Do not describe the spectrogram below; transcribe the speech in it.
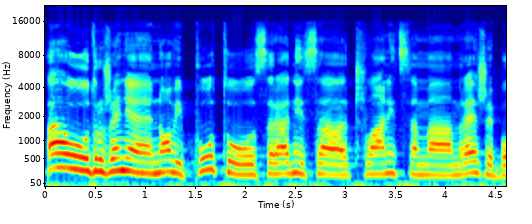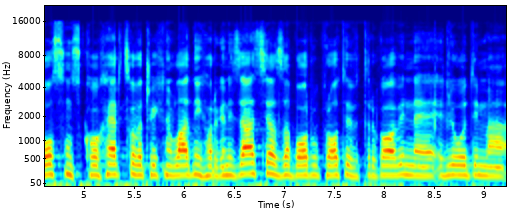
A u udruženje Novi put u saradnji sa članicama mreže bosansko-hercegovačkih nevladnih organizacija za borbu protiv trgovine ljudima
